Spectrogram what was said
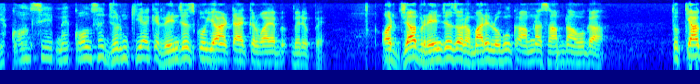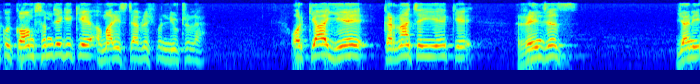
یہ کون سے، میں کون سا جرم کیا کہ رینجرز کو یہاں اٹیک کروایا میرے اوپر؟ اور جب رینجرز اور ہمارے لوگوں کا آمنا سامنا ہوگا تو کیا کوئی قوم سمجھے گی کہ ہماری اسٹیبلشمنٹ نیوٹرل ہے؟ اور کیا یہ کرنا چاہیے کہ رینجرز یعنی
